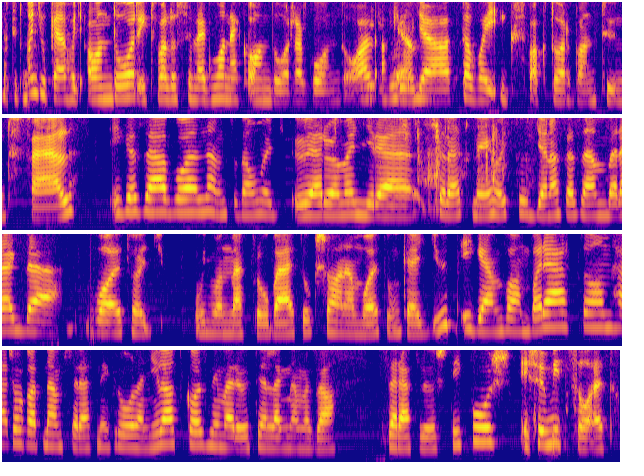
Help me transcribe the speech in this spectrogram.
Azt itt mondjuk el, hogy Andor, itt valószínűleg Vanek Andorra gondol, Igen. aki ugye a tavalyi X-faktorban tűnt fel. Igazából nem tudom, hogy ő erről mennyire szeretné, hogy tudjanak az emberek, de volt, hogy úgymond megpróbáltuk, soha nem voltunk együtt. Igen, van barátom, hát sokat nem szeretnék róla nyilatkozni, mert ő tényleg nem ez a szereplős típus. És ő mit szólt?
